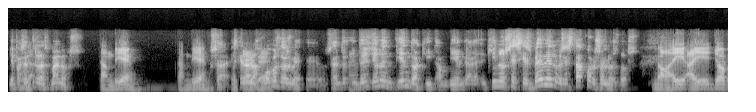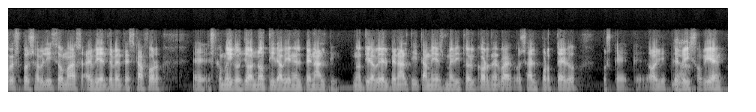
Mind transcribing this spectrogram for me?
Le pasa entre las manos. También, también. O sea, es que no la jugamos dos veces. Entonces yo no entiendo aquí también. Aquí no sé si es Bebel o es Stafford o son los dos. No, ahí, ahí yo responsabilizo más, evidentemente Stafford eh, es como digo yo, no tira bien el penalti. No tira bien el penalti, también es mérito del cornerback, o sea, el portero, pues que, oye, que lo hizo bien.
